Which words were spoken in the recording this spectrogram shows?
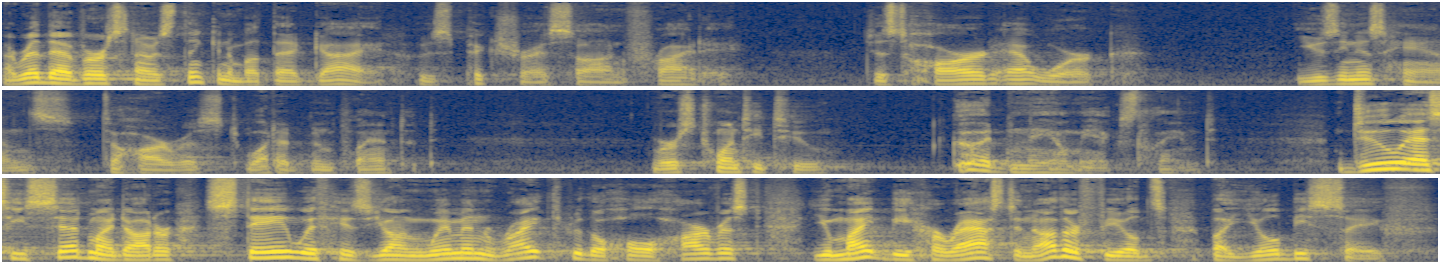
I read that verse and I was thinking about that guy whose picture I saw on Friday, just hard at work, using his hands to harvest what had been planted. Verse 22 Good, Naomi exclaimed. Do as he said, my daughter. Stay with his young women right through the whole harvest. You might be harassed in other fields, but you'll be safe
